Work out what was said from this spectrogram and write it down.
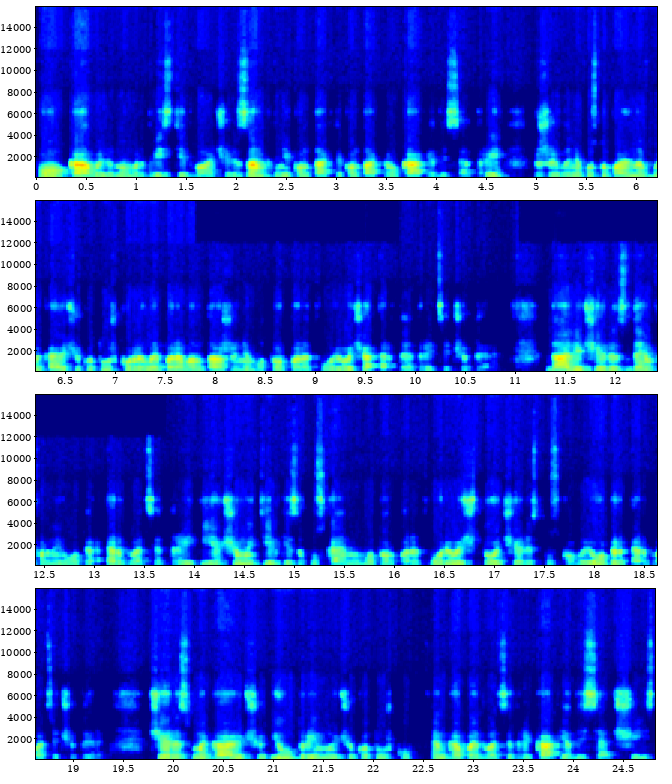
по кабелю номер 202 через замкнені контакти контактору К53 живлення поступає на вмикаючу котушку реле перевантаження мотор перетворювача РТ-34. Далі через демпферний опір R23, і якщо ми тільки запускаємо мотор-перетворювач, то через пусковий опір R24. Через вмикаючу і утримуючу котушку МКП-23К56,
